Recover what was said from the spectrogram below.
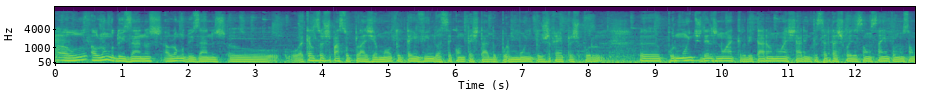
Ao, ao longo dos anos, ao longo dos anos, o, o- aquele seu espaço plagiamoto tem vindo a ser contestado por muitos rappers, por, eh, por muitos deles não acreditaram, não acharem que certas coisas são sample, não são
